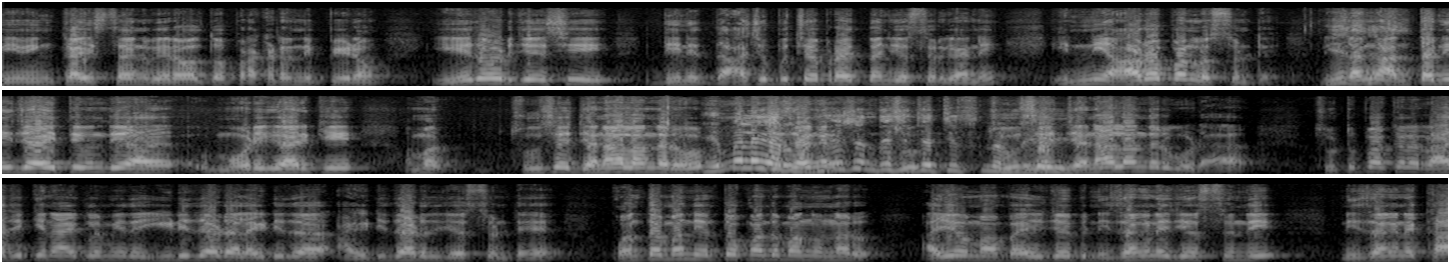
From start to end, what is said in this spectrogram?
మేము ఇంకా ఇస్తామని వేరే వాళ్ళతో ప్రకటన ఇప్పించడం ఏదో ఒకటి చేసి దీన్ని దాచిపుచ్చే ప్రయత్నం చేస్తారు కానీ ఇన్ని ఆరోపణలు వస్తుంటాయి. నిజంగా అంత నిజాయితీ ఉంది మోడీ గారికి. అమ్మ చూసే జనాలందరూ. చూసే జనాలందరూ కూడా చుట్టుపక్కల రాజకీయ నాయకుల మీద ఈడి దాడులు ఐటీ దా ఐటీ దాడులు చేస్తుంటే కొంతమంది ఎంతో కొంతమంది ఉన్నారు. అయ్యో మా బీజేపీ నిజంగానే చేస్తుంది నిజంగానే కా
